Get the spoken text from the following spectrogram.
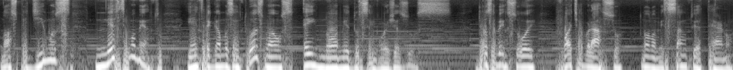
Nós pedimos neste momento e entregamos em tuas mãos, em nome do Senhor Jesus. Deus abençoe, forte abraço, no nome santo e eterno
